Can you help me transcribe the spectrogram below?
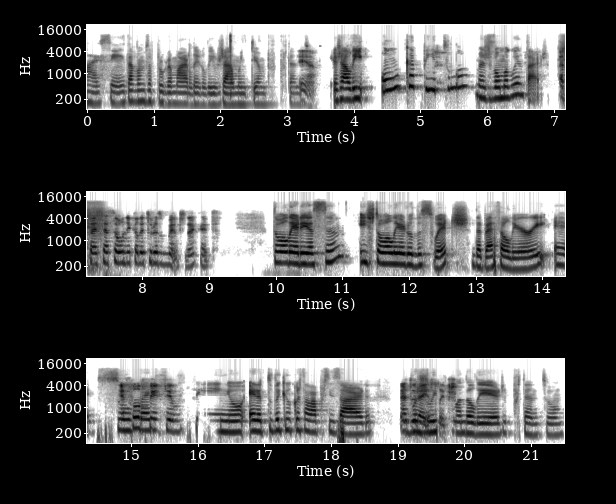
Ai, sim, estávamos a programar ler o livro já há muito tempo, portanto. Yeah. Eu já li um capítulo, mas vou-me aguentar. Até essa é a tua única leitura do momento, não é, Kate? Estou a ler esse e estou a ler o The Switch, da Beth O'Leary. É É super fofíssimo. fofinho, era tudo aquilo que eu estava a precisar. Adorei esse livros livro. que a ler, portanto,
